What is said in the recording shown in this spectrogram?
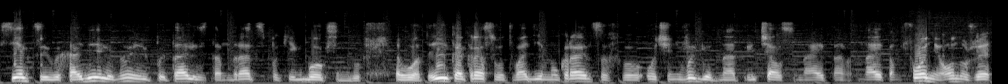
секций выходили, ну, и пытались там драться по кикбоксингу, вот. И как раз вот Вадим Украинцев очень выгодно отличался на этом, на этом фоне, он уже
